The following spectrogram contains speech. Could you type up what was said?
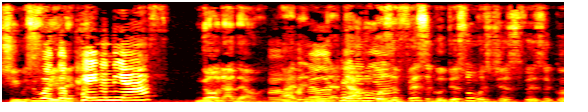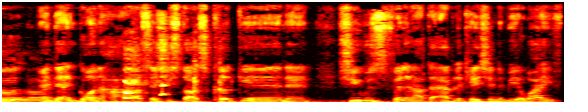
She was. was a pain in the ass No, not that one. Oh, I didn't. That, that one wasn't ass? physical. This one was just Oh, physical, Lord. and then going to her house and she starts cooking, and she was filling out the application to be a wife.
